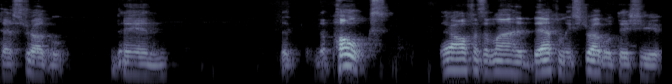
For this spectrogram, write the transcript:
has struggled, then the the Pokes, their offensive line has definitely struggled this year.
